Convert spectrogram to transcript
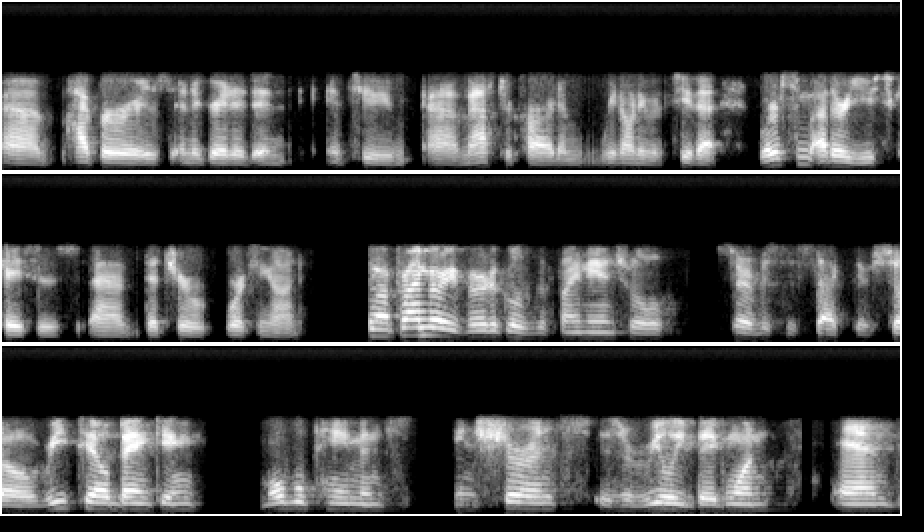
uh, Hyper is integrated in, into uh, Mastercard, and we don't even see that. What are some other use cases uh, that you're working on? So our primary vertical is the financial services sector. So retail banking, mobile payments, insurance is a really big one, and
